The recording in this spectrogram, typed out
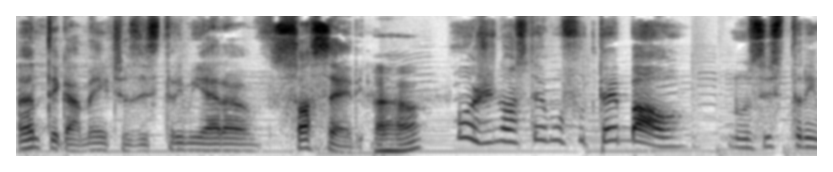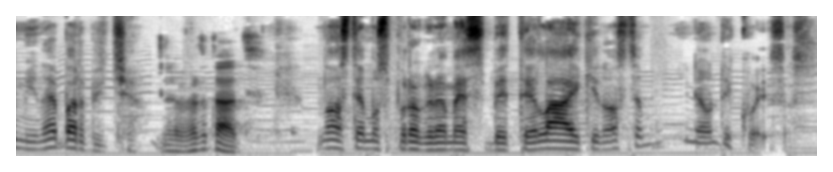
antigamente os streaming era só série. Aham, Hoje nós temos futebol nos streaming, né, Barbicha? é verdade. Nós temos programa SBT Like, nós temos um milhão de coisas.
